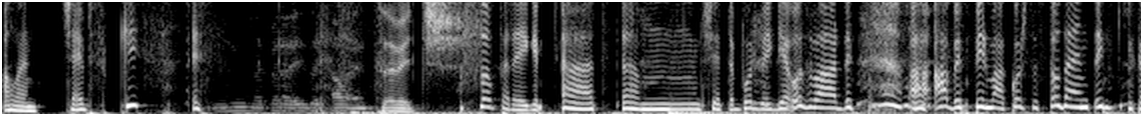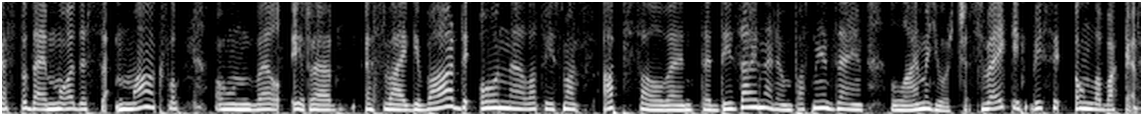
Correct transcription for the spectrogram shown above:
Alenčevskis. Es nepareizi Alenčevičs. Superīgi. Uh, um, šie te burvīgie uzvārdi. Uh, abi pirmā kursa studenti, kas studē modes mākslu, un vēl ir uh, svaigi vārdi, un uh, Latvijas mākslas absolvente, dizaineri un pasniedzēji Laima Jurča. Sveiki visi un labvakar!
